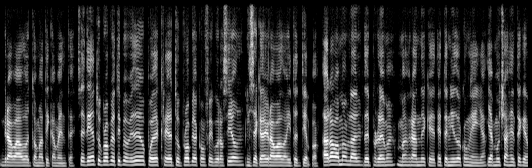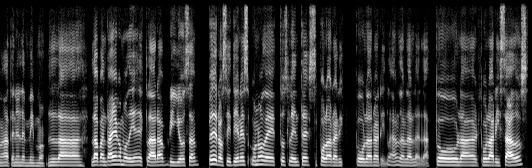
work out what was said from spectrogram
grabado automáticamente. Si tienes tu propio tipo de video, puedes crear tu propia configuración y se queda grabado ahí todo el tiempo. Ahora vamos a hablar del problema más grande que he tenido con ella y hay mucha gente que va a tener el mismo. La, la pantalla, como dije, es clara, brillosa, pero si tienes uno de estos lentes polar, polarizados.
